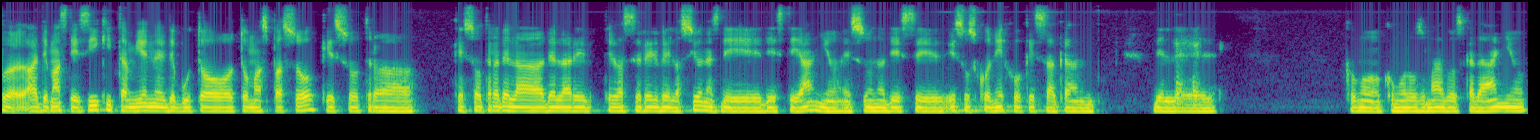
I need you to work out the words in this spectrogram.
Además de Ziki, también debutó Tomás Pasó, que es otra, que es otra de, la, de, la de las revelaciones de, de este año. Es uno de ese- esos conejos que sacan del, como, como los magos cada año.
